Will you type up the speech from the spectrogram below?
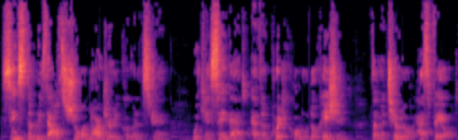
since the results show a larger equivalent strain, we can say that at the critical location, the material has failed.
